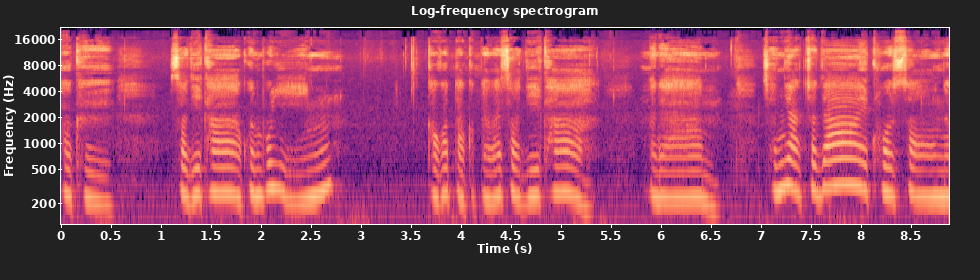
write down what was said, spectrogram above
ก็คือ สวัสดีค่ะ คุณผู้หญิง เขาก็ตอบกลับไปว่าสวัสดีค่ะ มาดาม ฉันอยากจะได้ครัวซองเน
